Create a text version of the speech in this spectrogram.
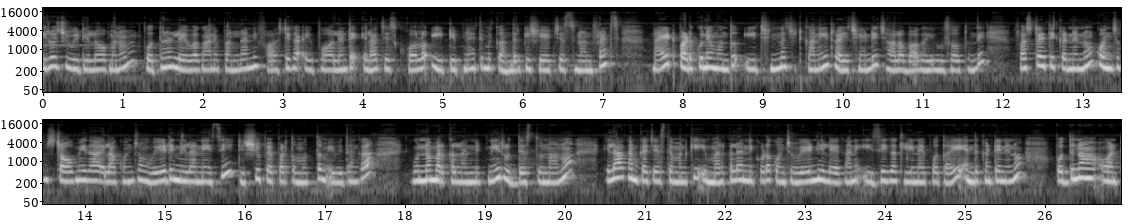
ఈరోజు వీడియోలో మనం పొద్దున లేవగానే పనులన్నీ ఫాస్ట్గా అయిపోవాలంటే ఎలా చేసుకోవాలో ఈ టిప్ని అయితే మీకు అందరికీ షేర్ చేస్తున్నాను ఫ్రెండ్స్. నైట్ పడుకునే ముందు ఈ చిన్న చిట్కాని ట్రై చేయండి చాలా బాగా యూస్ అవుతుంది. ఫస్ట్ అయితే ఇక్కడ నేను కొంచెం స్టవ్ మీద ఇలా కొంచెం వేడి నీళ్ళనేసి టిష్యూ పేపర్తో మొత్తం ఈ విధంగా ఉన్న మరకలన్నింటినీ రుద్దేస్తున్నాను. ఇలా కనుక చేస్తే మనకి ఈ మరకలన్నీ కూడా కొంచెం వేడి నీళ్ళే కానీ ఈజీగా క్లీన్ అయిపోతాయి. ఎందుకంటే నేను పొద్దున వంట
